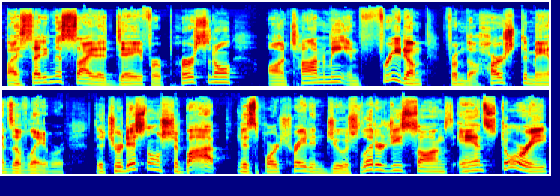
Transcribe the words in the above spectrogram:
by setting aside a day for personal autonomy and freedom from the harsh demands of labor. The traditional Shabbat is portrayed in Jewish liturgy, songs, and story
